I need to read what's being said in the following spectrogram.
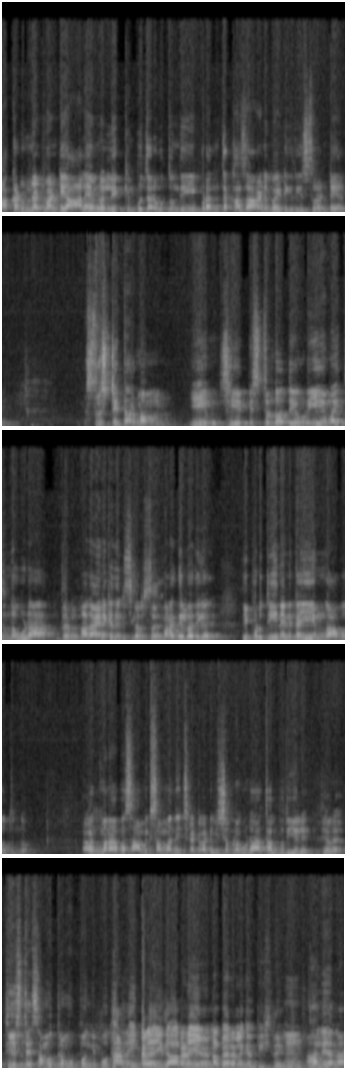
అక్కడ ఉన్నటువంటి ఆలయంలో లెక్కింపు జరుగుతుంది. ఇప్పుడు అంతా ఖజానాని బయటికి తీస్తురంటే సృష్టి ధర్మం ఏం చేపిస్తుండో దేవుడు ఏమైతుందో కూడా తెలియదు. అది ఆయనకే తెలుసు. తెలుస్తుంది. మనకు తెలియదు కదా ఇప్పుడు దీని వెనుక ఏం కాబోతుందో. పద్మనాభ స్వామికి సంబంధించినటువంటి విషయంలో కూడా ఆ తలుపు తీయలే. తీస్తే సముద్రం ఉప్పొంగిపోతుంది. ఇక్కడ ఇది ఆల్రెడీ నలభై ఏళ్ళ కింద తీసింది. లేదన్నా.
